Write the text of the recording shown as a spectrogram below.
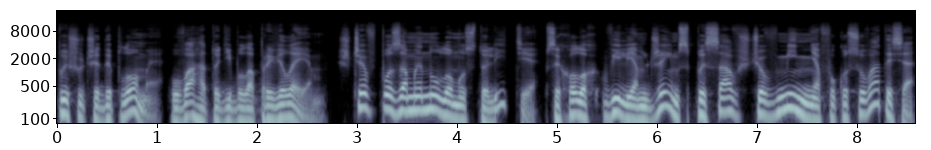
пишучи дипломи. Увага тоді була привілеєм. Ще в позаминулому столітті психолог Вільям Джеймс писав, що вміння фокусуватися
